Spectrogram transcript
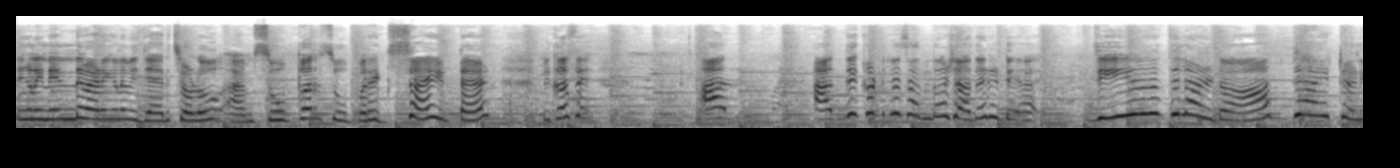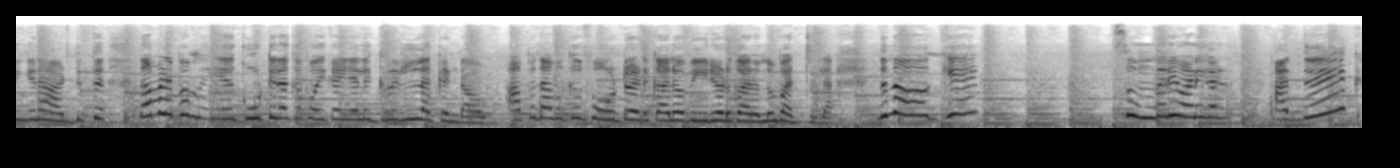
നിങ്ങൾ ഇനി എന്ത് വേണമെങ്കിലും വിചാരിച്ചോളൂ. I am super super excited because ആദ്യക്കൊട്ടിന്റെ സന്തോഷം. അതൊരു ജീവിതത്തിലാണ് കേട്ടോ ആദ്യമായിട്ടാണ് ഇങ്ങനെ അടുത്ത്. നമ്മളിപ്പം കൂട്ടിലൊക്കെ പോയി കഴിഞ്ഞാൽ ഗ്രില്ലൊക്കെ ഉണ്ടാവും. അപ്പൊ നമുക്ക് ഫോട്ടോ എടുക്കാനോ വീഡിയോ എടുക്കാനോ ഒന്നും പറ്റില്ല. ഇത് നോക്കിയേ സുന്ദരി മണികൾ അദ്വേക്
